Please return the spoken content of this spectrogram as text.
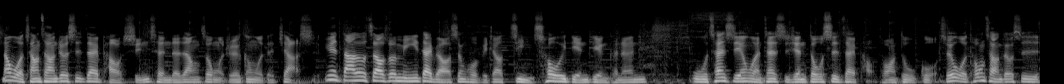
那我常常就是在跑行程的当中，我觉得跟我的驾驶，因为大家都知道说民意代表生活比较紧凑一点点，可能。午餐时间、晚餐时间都是在跑通度过，所以我通常都是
